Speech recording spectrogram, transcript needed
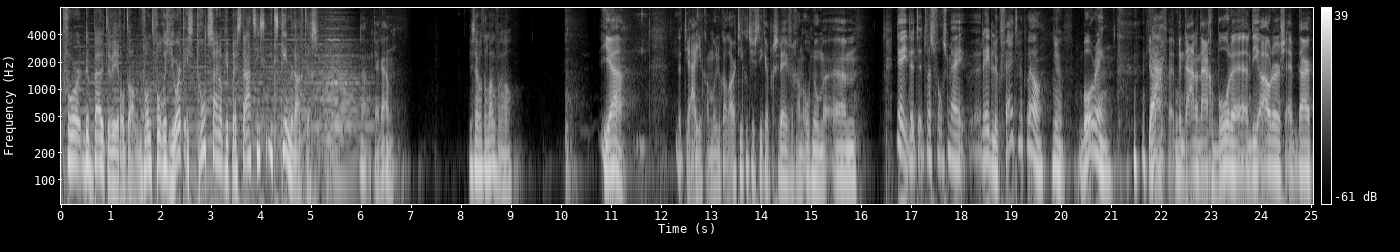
Voor de buitenwereld dan. Want volgens Jort is trots zijn op je prestaties iets kinderachtigs. Nou, kijk aan. Je zei wat een lang verhaal. Ja. Dat, ja, je kan moeilijk alle artikeltjes die ik heb geschreven gaan opnoemen. Ehm, nee, dat, het was volgens mij redelijk feitelijk wel. Ja. Boring. Ja? Ja, ik ben daar en daar geboren. eh, Die ouders heb daar.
